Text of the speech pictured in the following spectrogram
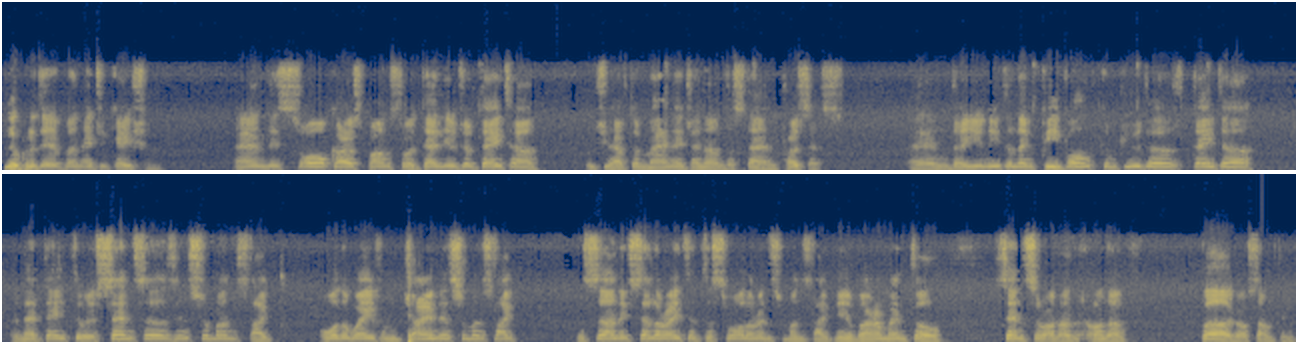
lucrative in education. And this all corresponds to a deluge of data which you have to manage and understand, process. And uh, you need to link people, computers, data, and that data is sensors, instruments like all the way from giant instruments like the CERN accelerator to smaller instruments like the environmental sensor on a, on a bird or something.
